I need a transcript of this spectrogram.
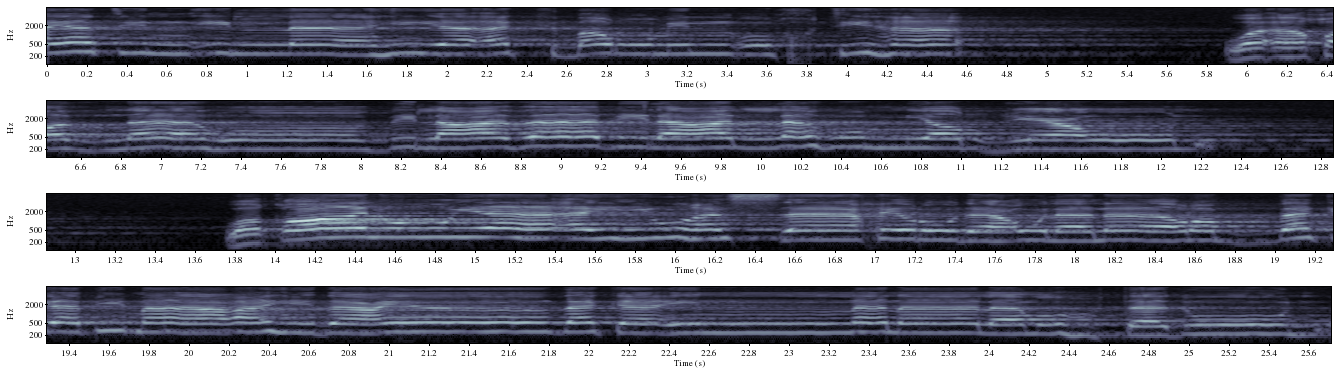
آية إلا هي أكبر من أختها وأخذناهم بالعذاب لعلهم يرجعون. وقالوا يا أيها الساحر دع لنا ربك بما عهد عندك إننا لمهتدون.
